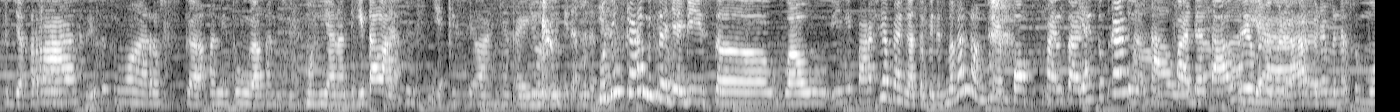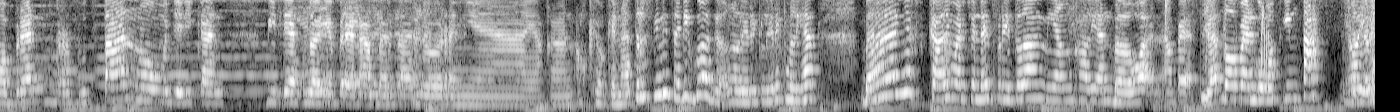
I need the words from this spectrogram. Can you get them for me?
kerja keras itu semua harus gak akan itu gak akan mengkhianati kita lah Iya. istilahnya kayak gitu tidak mungkin sekarang bisa jadi se wow ini para siapa yang nggak tahu BTS bahkan non K-pop fans aja Ya, tuh kan betul, tahu. pada tahu Iya, ya bener-bener, bener. bener-bener semua brand rebutan mau menjadikan BTS sebagai Yes, brand bener-bener. ambassadornya ya kan? Oke oke. Nah terus ini tadi gue agak ngelirik-lirik melihat banyak sekali merchandise perintilan yang kalian bawa sampai gatel pengen gue masukin tas Oh, iya.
